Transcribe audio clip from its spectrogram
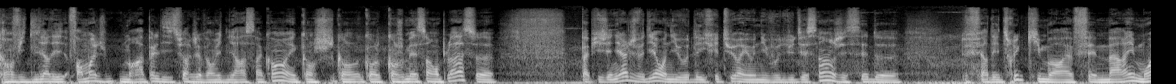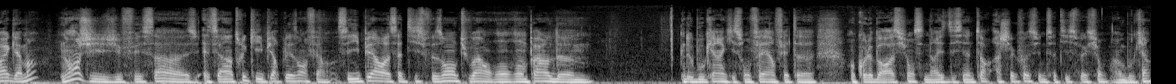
A envie de lire des. Enfin, moi, je me rappelle des histoires que j'avais envie de lire à 5 ans, et quand je, quand, quand, quand je mets ça en place, euh, papy génial, je veux dire, au niveau de l'écriture et au niveau du dessin, j'essaie de de faire des trucs qui m'auraient fait marrer moi gamin non j'ai j'ai fait ça c'est un truc qui est hyper plaisant à faire c'est hyper satisfaisant tu vois on, on parle de de bouquins qui sont faits en fait euh, en collaboration scénariste dessinateur à chaque fois c'est une satisfaction un bouquin.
